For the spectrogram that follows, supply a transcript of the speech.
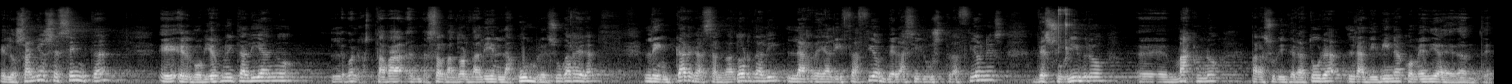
En los años 60, eh, el gobierno italiano, bueno, estaba Salvador Dalí en la cumbre de su carrera, le encarga a Salvador Dalí la realización de las ilustraciones de su libro eh, magno para su literatura, La Divina Comedia de Dante.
